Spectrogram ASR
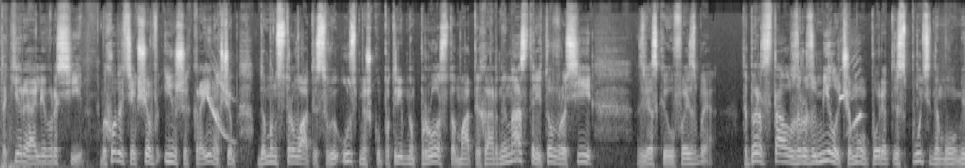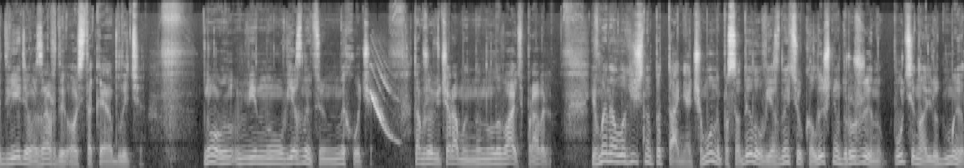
Такі реалії в Росії. Виходить, якщо в інших країнах, щоб демонструвати свою усмішку, потрібно просто мати гарний настрій, то в Росії зв'язки у ФСБ. Тепер стало зрозуміло, чому поряд із Путіним у Медведєва завжди ось таке обличчя. Ну, він у в'язницю не хоче. Там же вечорами не наливають, правильно? І в мене логічне питання: чому не посадили у в'язницю колишню дружину Путіна Людмилу?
